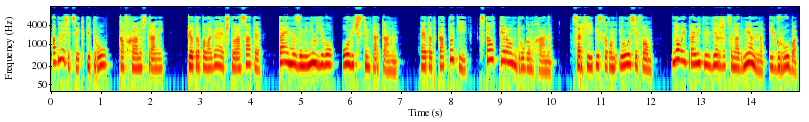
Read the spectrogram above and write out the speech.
относится и к Петру, к Авхану страны. Петр полагает, что Рассате тайно заменил его овечским тарканом. Этот Катокий стал первым другом хана. С архиепископом Иосифом Новый правитель держится надменно и грубо.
